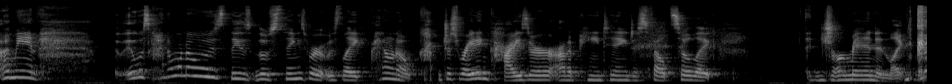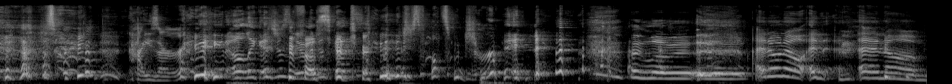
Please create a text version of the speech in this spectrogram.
I mean, it was kind of one of those these those things where it was like I don't know, just writing Kaiser on a painting just felt so like German and like Kaiser, you know, like it's just It it, just so got, it just felt so German. I love it. I love it. I don't know, and and um.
